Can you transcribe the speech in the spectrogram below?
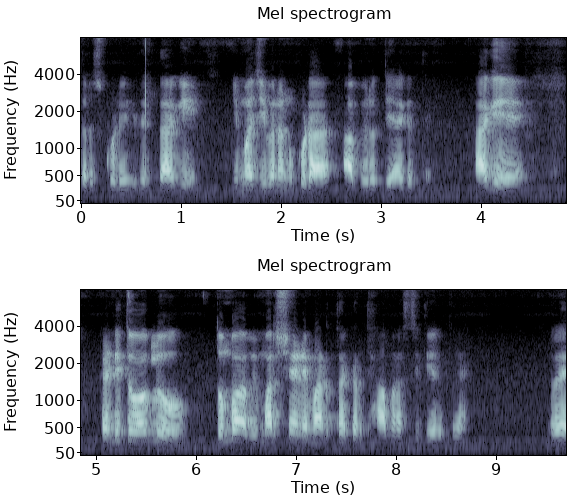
ಧರಿಸ್ಕೊಳ್ಳಿ. ಇದರಿಂದಾಗಿ ನಿಮ್ಮ ಜೀವನನೂ ಕೂಡ ಅಭಿವೃದ್ಧಿ ಆಗುತ್ತೆ. ಹಾಗೆ ಖಂಡಿತವಾಗ್ಲೂ ತುಂಬಾ ವಿಮರ್ಶನೆ ಮಾಡತಕ್ಕಂತಹ ಮನಸ್ಥಿತಿ ಇರುತ್ತೆ. ಅಂದ್ರೆ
